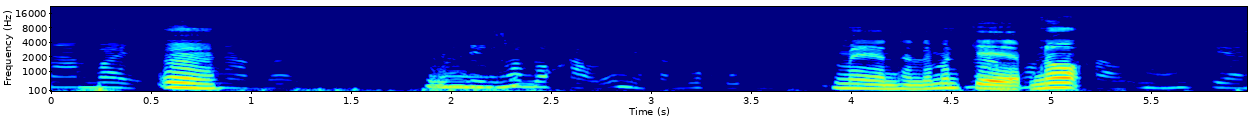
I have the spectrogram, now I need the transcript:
น้ำไว้เออ น้ำไว้มันดินมันบ่เข้าได้นี่คันบ่ขุดนี่แม่นหั่นแหล้วมันแจ็บเนาะำมับ่ข้อืมแกน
